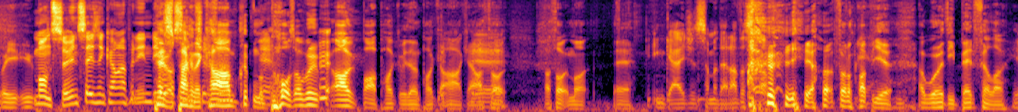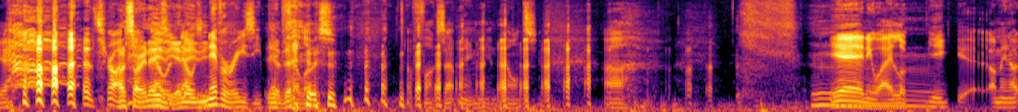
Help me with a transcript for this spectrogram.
We, you, monsoon season coming up in India. Is packing the car. I'm clipping the balls. Oh, we, oh, oh, podcast. We done podcast. Oh, okay. I thought I thought we might. Yeah. engage in some of that other stuff. yeah, I thought it might be a, a worthy bedfellow. Yeah, that's right. Oh, sorry, an They easy, were- an they were easy. never easy Yeah, they- bedfellows. the fuck's that mean, you nonce? Uh, yeah. Anyway, look. You, I mean, I,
